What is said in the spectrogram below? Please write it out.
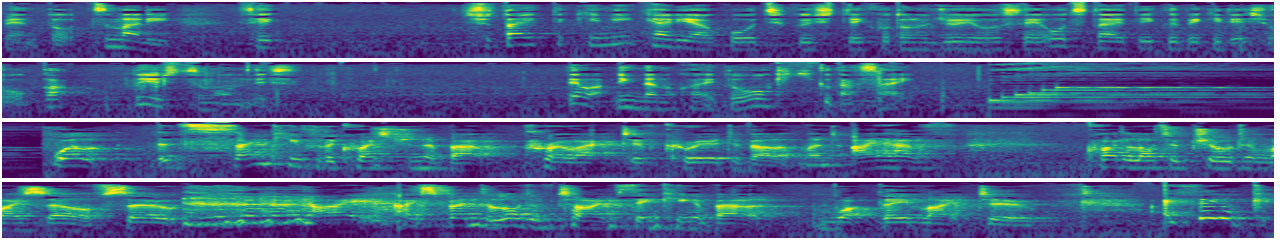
メントつまりせ主体的にキャリアを構築していくことの重要性を伝えていくべきでしょうかという質問ですではリンダの回答をお聞きください Well, thank you for the question about proactive career development. I have quite a lot of children myself, so I, I spend a lot of time thinking about what they might do. I think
